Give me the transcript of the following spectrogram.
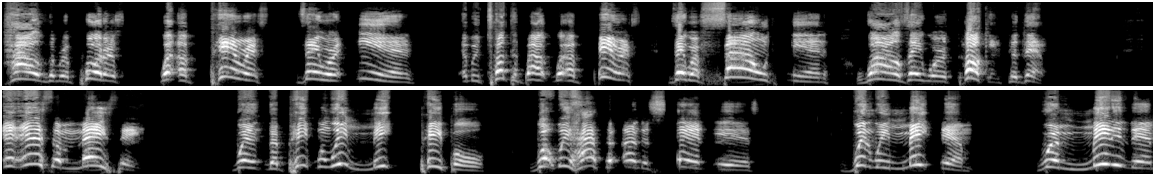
how the reporters, what appearance they were in, and we talked about what appearance they were found in while they were talking to them. And it's amazing when the people when we meet people, what we have to understand is when we meet them, we're meeting them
